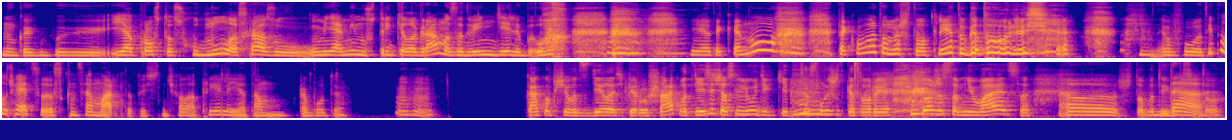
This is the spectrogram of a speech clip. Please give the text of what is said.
Ну, как бы, я просто схуднула сразу, у меня минус 3 килограмма за две недели было. Я такая, ну, так вот оно что, к лету готовлюсь. Вот. И получается, с конца марта, то есть с начала апреля я там работаю. Как вообще вот сделать первый шаг? Вот есть сейчас люди какие-то тебя слышат, которые тоже сомневаются. А, что бы ты им посоветовала?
